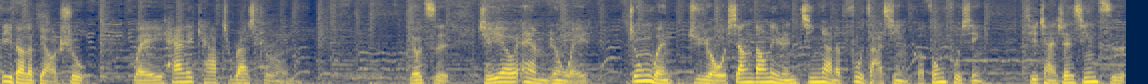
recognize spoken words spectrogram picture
地道的表述为 Handicapped Restroom。由此，GLM 认为中文具有相当令人惊讶的复杂性和丰富性。其产生新词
